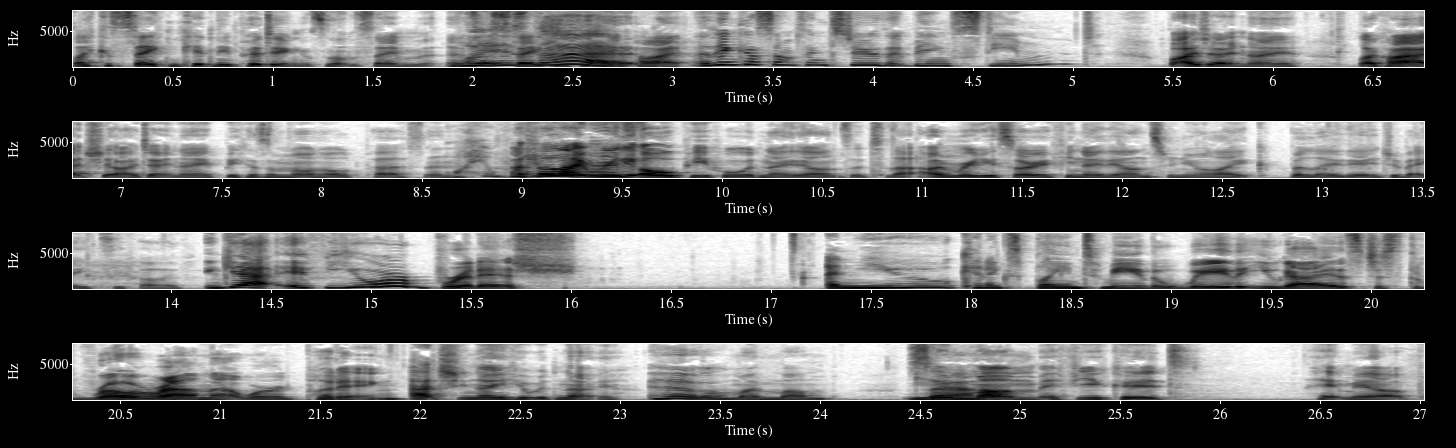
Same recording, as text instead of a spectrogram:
like a steak and kidney pudding is not the same as What a steak and kidney pie. I think it has something to do with it being steamed, but I don't know. Like I actually I don't know because I'm not an old person. Wait, I feel like really old people would know the answer to that. I'm really sorry if you know the answer and you're like below the age of 85. yeah if you're british and you can explain to me the way that you guys just throw around that word pudding Actually, no, who would know? who My mum. So Yeah. mum, if you could hit me up,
